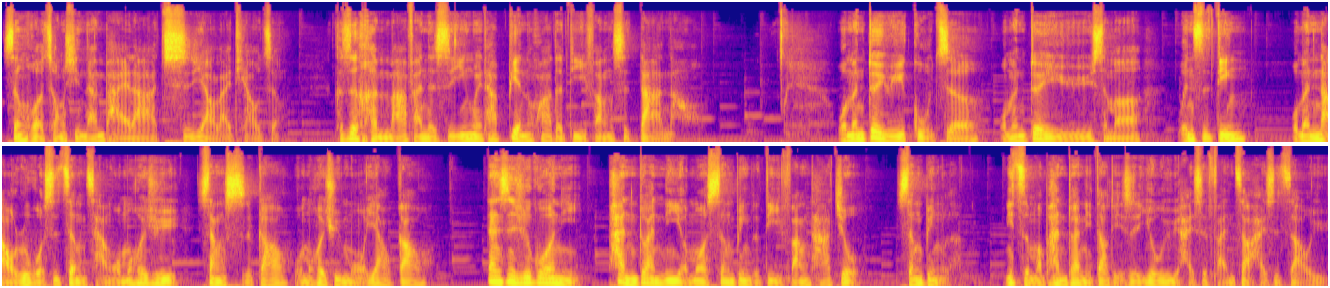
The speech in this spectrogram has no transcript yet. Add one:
生活重新安排啦、吃药来调整。可是很麻烦的是，因为它变化的地方是大脑。我们对于骨折，我们对于什么蚊子叮，我们脑如果是正常，我们会去上石膏，我们会去抹药膏。但是如果你判断你有没有生病的地方，它就生病了。你怎么判断你到底是忧郁还是烦躁还是躁郁？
